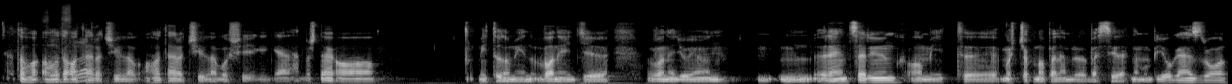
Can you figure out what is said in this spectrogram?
Hát a, a, a, határa, csillag, a határa csillagos ég, igen. Hát most a, mit tudom én, van egy, van egy olyan mm, rendszerünk, amit most csak napelemről beszélek, nem a biogázról,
